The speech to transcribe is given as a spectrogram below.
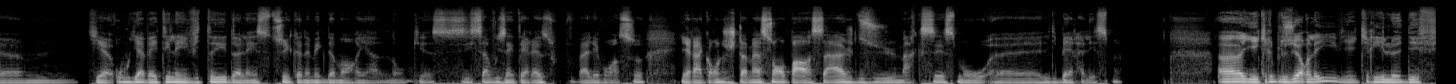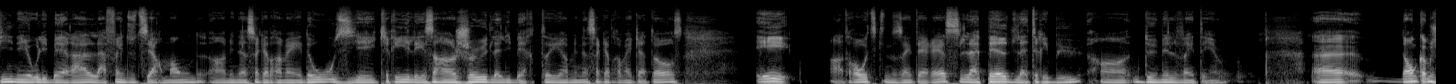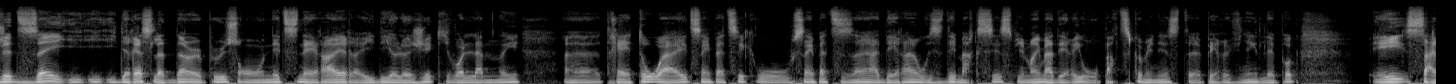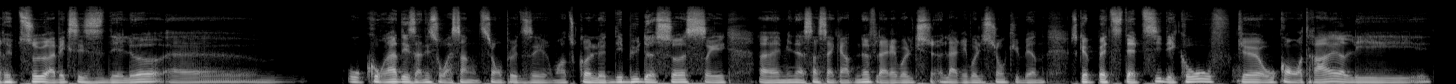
où il avait été l'invité de l'Institut économique de Montréal. Donc, euh, si ça vous intéresse, vous pouvez aller voir ça. Il raconte justement son passage du marxisme au euh, libéralisme. Euh, il écrit plusieurs livres. Il a écrit Le défi néolibéral, la fin du tiers-monde en 1992. Il a écrit Les enjeux de la liberté en 1994. Et, entre autres, ce qui nous intéresse, L'appel de la tribu en 2021. Euh, donc, comme je disais, il, dresse là-dedans un peu son itinéraire idéologique qui va l'amener euh, très tôt à être sympathique aux sympathisants, adhérents aux idées marxistes, puis même adhérer au Parti communiste péruvien de l'époque. Et sa rupture avec ces idées-là euh, au courant des années 60, si on peut dire. En tout cas, le début de ça, c'est 1959, euh, la révolution, la révolution cubaine. Parce que petit à petit, découvre qu'au contraire, les,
